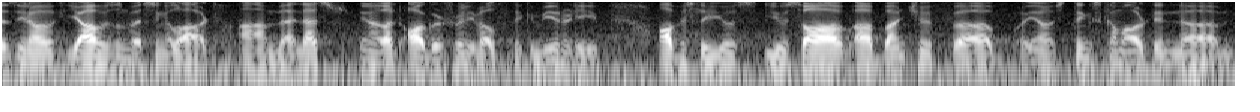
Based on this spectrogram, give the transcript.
is you know Yahoo's investing a lot, um, and that's you know that augurs really well for the community. Obviously, you you saw a bunch of uh, you know things come out in um,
